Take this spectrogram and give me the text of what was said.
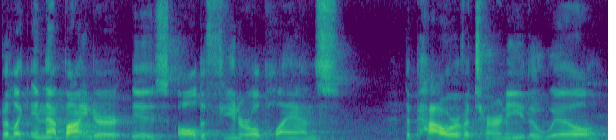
But like in that binder is all the funeral plans, the power of attorney, the will,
